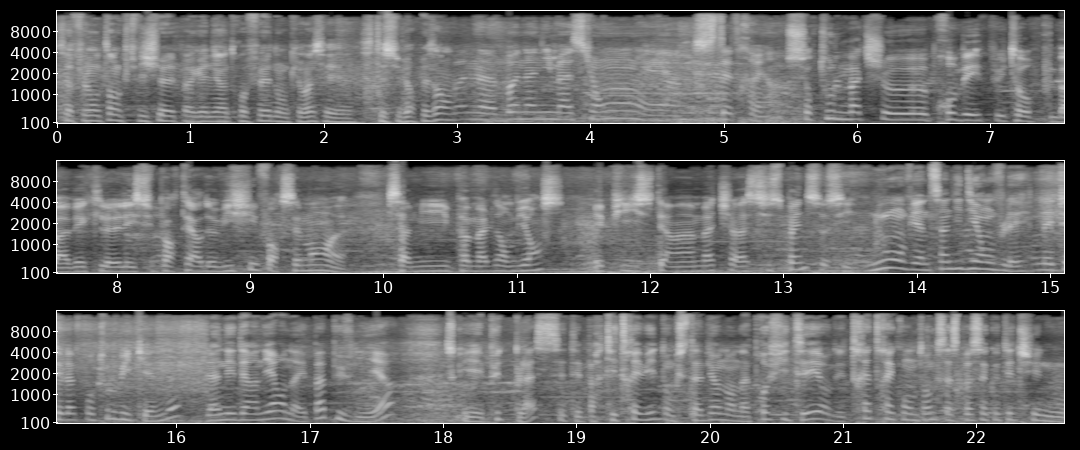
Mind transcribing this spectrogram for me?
Ça fait longtemps que Vichy n'avait pas gagné un trophée, donc ouais, c'était super plaisant. Bonne, bonne animation et c'était très bien. Surtout le match euh, Pro B plutôt. Bah, avec le, les supporters de Vichy, forcément, euh, ça a mis pas mal d'ambiance. Et puis c'était un match à suspense aussi. Nous, on vient de Saint-Didier-en-Velay. On était là pour tout le week-end. L'année dernière, on n'avait pas pu venir parce qu'il n'y avait plus de place. C'était parti très vite, donc cette année, on en a profité. On est très très content que ça se passe à côté de chez nous.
